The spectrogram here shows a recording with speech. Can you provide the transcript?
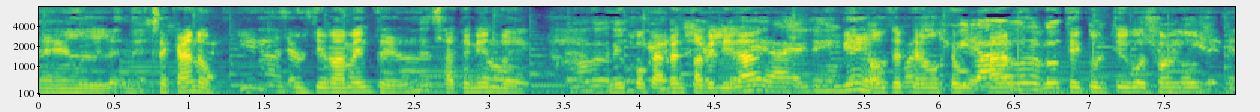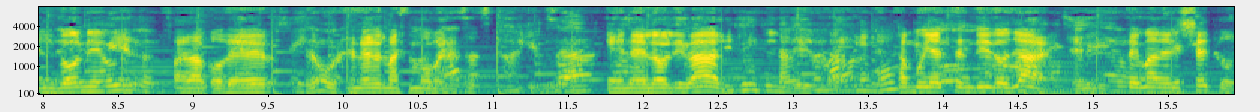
El, secano últimamente está teniendo muy poca rentabilidad, entonces tenemos que buscar qué cultivos son los idóneos para poder obtener el máximo beneficio. En el olivar está muy extendido ya el tema del seto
